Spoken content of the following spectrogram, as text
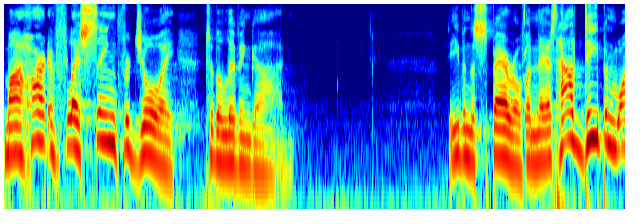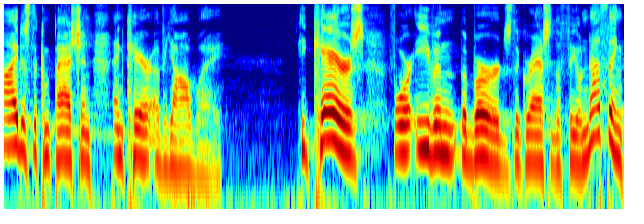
My heart and flesh sing for joy to the living God. Even the sparrow the nest. How deep and wide is the compassion and care of Yahweh? He cares for even the birds, the grass of the field. Nothing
